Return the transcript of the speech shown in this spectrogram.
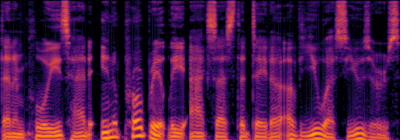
that employees had inappropriately accessed the data of U.S. users.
